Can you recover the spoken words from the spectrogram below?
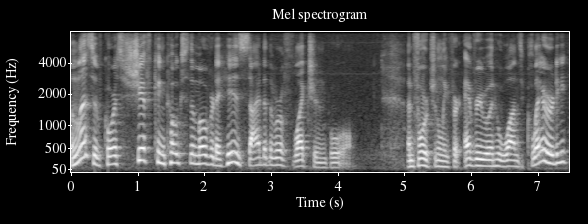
Unless, of course, Schiff can coax them over to his side of the reflection pool. Unfortunately for everyone who wants clarity,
